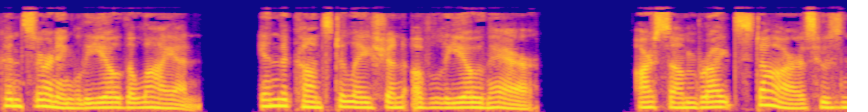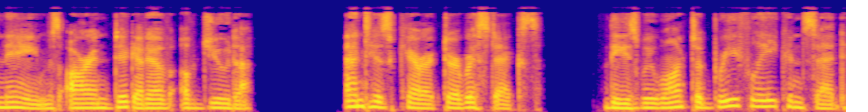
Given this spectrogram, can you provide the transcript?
Concerning Leo the lion. In the constellation of Leo there are some bright stars whose names are indicative of Judah and his characteristics. These we want to briefly consider.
